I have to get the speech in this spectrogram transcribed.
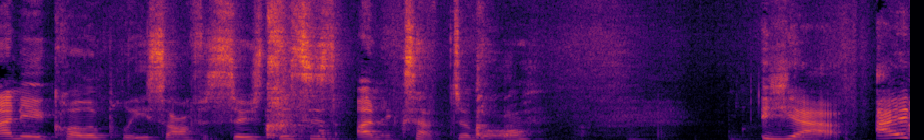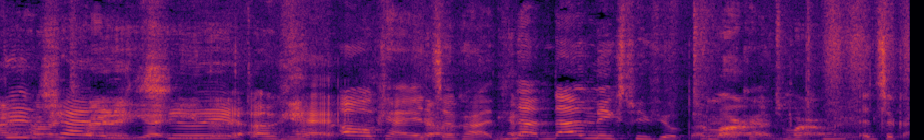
I need to call the police officers. This is unacceptable. Yeah, I didn't haven't try, tried the it yet chili. either. Okay. Oh, okay, it's okay. That, that makes me feel better. Tomorrow, okay. tomorrow. It's okay.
